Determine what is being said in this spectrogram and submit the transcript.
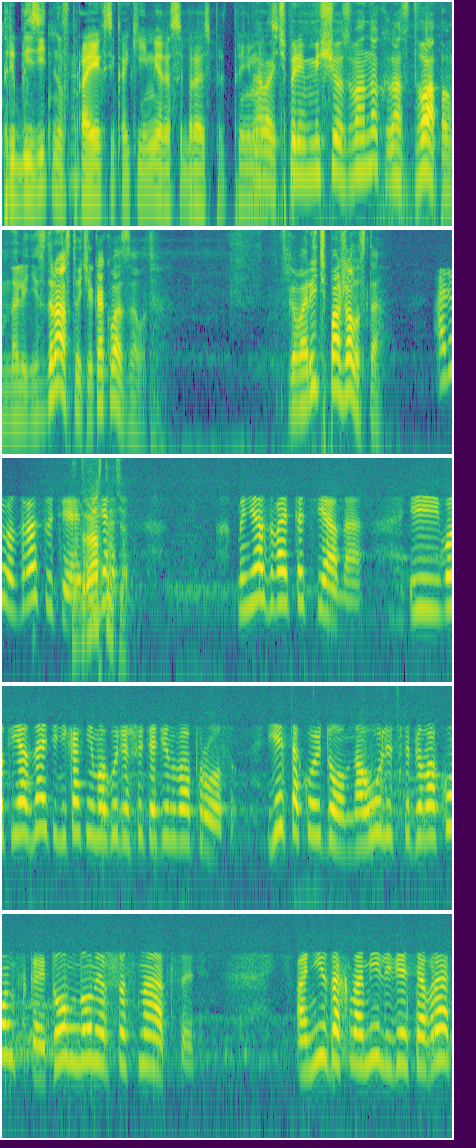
приблизительно в проекте, какие меры собираются предпринимать. Давайте примем еще звонок. У нас два, по-моему, на линии. Здравствуйте, как вас зовут? Говорите, пожалуйста. Алло, здравствуйте. Здравствуйте. Меня, меня зовут Татьяна. И вот я, знаете, никак не могу решить один вопрос. Есть такой дом на улице Белоконской, дом номер 16. Они захламили весь овраг.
